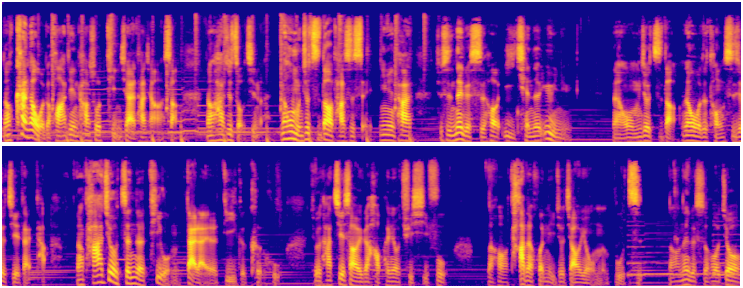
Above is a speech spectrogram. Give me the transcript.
然后看到我的花店，她说停下来，她想要上，然后她就走进来，然后我们就知道她是谁，因为她。就是那个时候以前的玉女，然后我们就知道，然后我的同事就接待她，然后他就真的替我们带来了第一个客户，就是他介绍一个好朋友娶媳妇，然后他的婚礼就交由我们布置，然后那个时候就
